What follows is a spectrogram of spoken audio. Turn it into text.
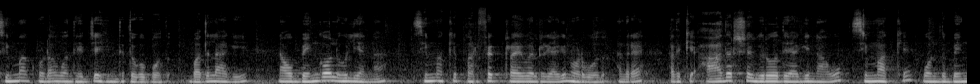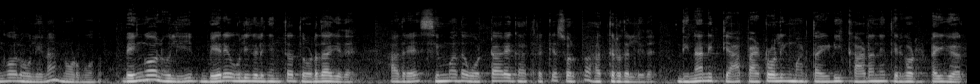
ಸಿಂಹ ಕೂಡ ಒಂದು ಹೆಜ್ಜೆ ಹಿಂದೆ ತಗೋಬೋದು. ಬದಲಾಗಿ ನಾವು ಬೆಂಗಾಲ್ ಹುಲಿಯನ್ನು ಸಿಂಹಕ್ಕೆ ಪರ್ಫೆಕ್ಟ್ ಟ್ರೈವಲ್ರಿಯಾಗಿ ನೋಡ್ಬೋದು. ಅಂದರೆ ಅದಕ್ಕೆ ಆದರ್ಶ ವಿರೋಧಿಯಾಗಿ ನಾವು ಸಿಂಹಕ್ಕೆ ಒಂದು ಬೆಂಗಾಲ್ ಹುಲಿನ ನೋಡ್ಬೋದು. ಬೆಂಗಾಲ್ ಹುಲಿ ಬೇರೆ ಹುಲಿಗಳಿಗಿಂತ ದೊಡ್ಡದಾಗಿದೆ. ಆದರೆ ಸಿಂಹದ ಒಟ್ಟಾರೆ ಗಾತ್ರಕ್ಕೆ ಸ್ವಲ್ಪ ಹತ್ತಿರದಲ್ಲಿದೆ. ದಿನನಿತ್ಯ ಪ್ಯಾಟ್ರೋಲಿಂಗ್ ಮಾಡ್ತಾ ಇಡೀ ಕಾಡನ್ನೇ ತಿರುಗಾಡೋ ಟೈಗರ್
